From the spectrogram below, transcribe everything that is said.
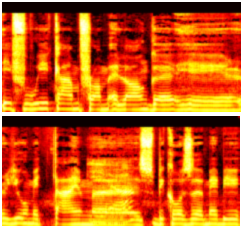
if we come from a long uh, uh, humid time Yeah. uh, because uh, maybe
